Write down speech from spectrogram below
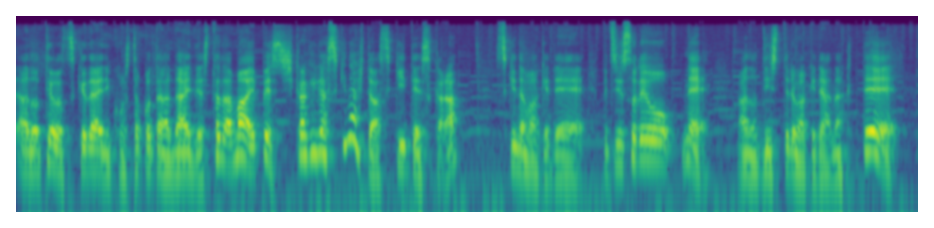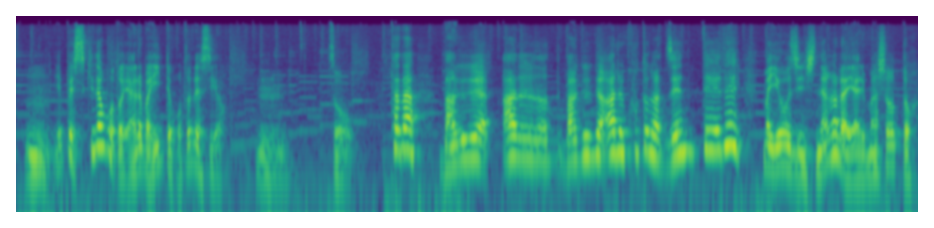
あの手をつけないに越したことはないです。ただまあやっぱり仕掛けが好きな人は好きですから好きなわけで別にそれをねあのディスってるわけではなくて、うん、やっぱり好きなことをやればいいってことですよ。うん、そうただ、バグがあるの、バグがあることが前提で、まあ、用心しながらやりましょうと。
